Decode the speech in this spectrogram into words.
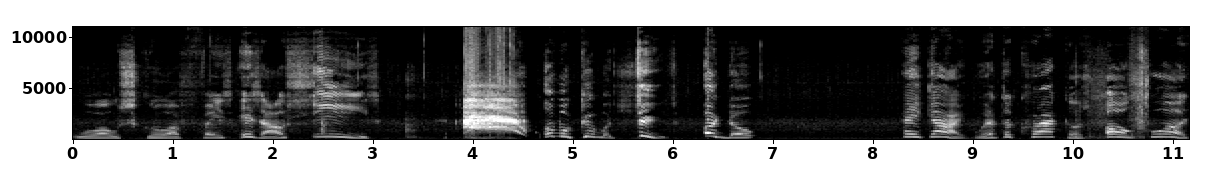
will screw up face is our seeds. Ah! I'm gonna get my cheese. I know. Hey guy, where's the crackers? Oh good,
